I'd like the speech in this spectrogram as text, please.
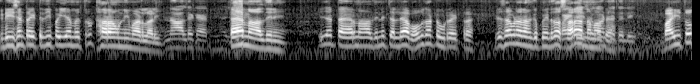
ਕੰਡੀਸ਼ਨ ਟਰੈਕਟਰ ਦੀ ਪਈ ਆ ਮਿੱਤਰੋ 18 19 ਮਾਡਲ ਵਾਲੀ। ਨਾਲ ਦੇ ਟਾਇਰ ਨਹੀਂ ਹੈ ਟਾਇਰ ਨਾਲ ਦੇ ਨੇ। ਇਹ ਜਿਹੜਾ ਟਾਇਰ ਨਾਲ ਦੇ ਨੇ ਚੱਲਿਆ ਬਹੁਤ ਘੱਟ ਹੋਊ ਟਰੈਕਟਰ ਜਿਹੜੇ ਹਿਸਾਬ ਨਾਲ ਰੰਗ ਪਿੰਡ ਦਾ ਸਾਰਾ ਨਵਾਂ ਪਿਆ। ਚੱਲੇ। ਜੀ। 22 ਤੋਂ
